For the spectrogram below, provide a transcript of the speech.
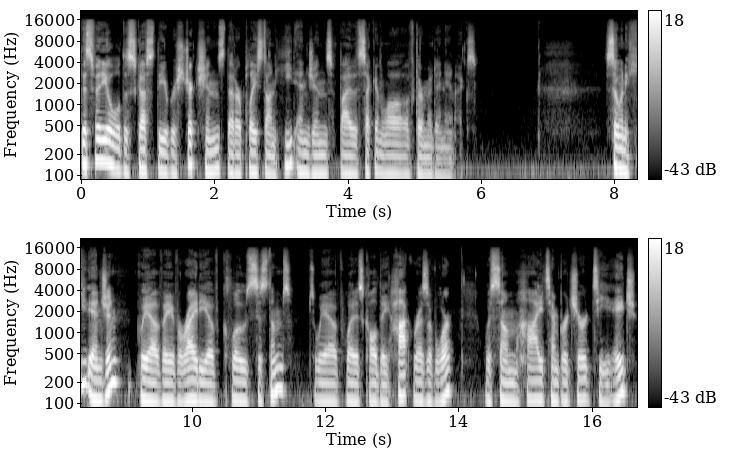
This video will discuss the restrictions that are placed on heat engines by the second law of thermodynamics. So in a heat engine, we have a variety of closed systems. So we have what is called a hot reservoir with some high temperature TH.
